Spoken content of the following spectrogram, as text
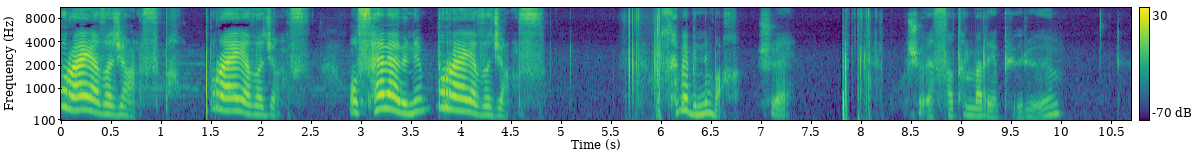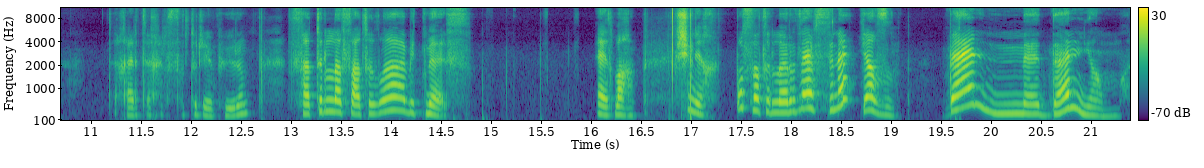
buraya yazacağınız. Bak buraya yazacağınız. O sebebini buraya yazacağınız. Sebebini bak şuraya. Şöyle satırlar yapıyorum. Teker teker satır yapıyorum. Satırla satırla bitmez. Evet bakın. Şimdi bu satırların hepsine yazın. Ben neden yanmadım?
